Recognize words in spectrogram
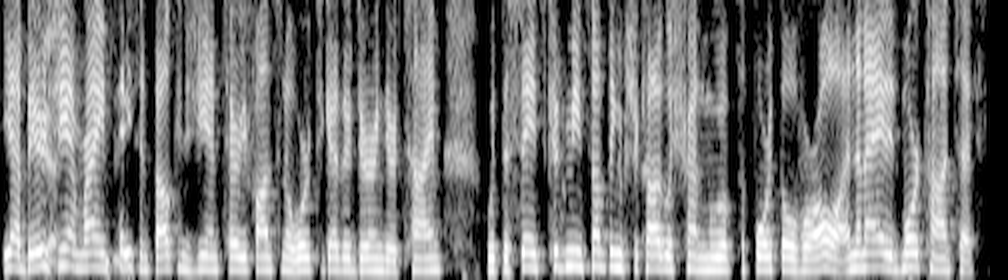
Yeah, Bears GM Ryan Pace and Falcons GM Terry Fontenot worked together during their time with the Saints. Could mean something if Chicago's trying to move up to fourth overall. And then I added more context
